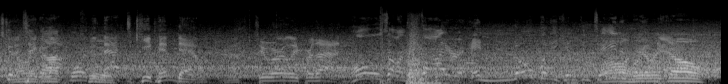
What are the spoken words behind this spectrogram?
It's going to take a lot more than that to keep him down. Too early for that. Hall is on fire, and nobody can contain Oh, Oh, right here we now. go.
